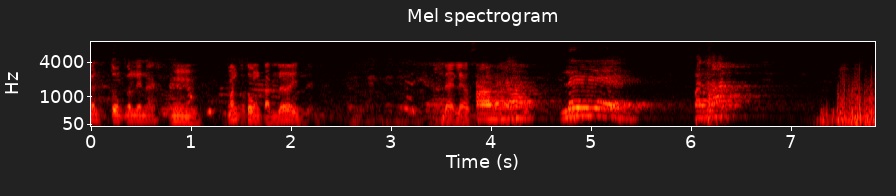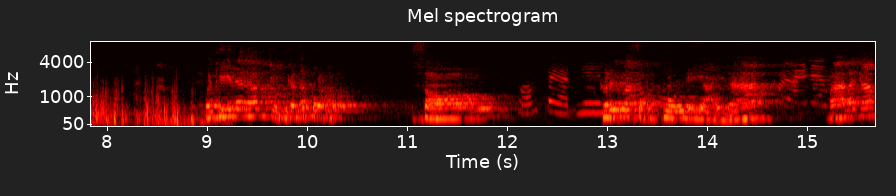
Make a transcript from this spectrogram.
มันตรงกันเลยนะอืมมันตรงกันเลย ได้แล้วเอาละครับเลขประทัดเมื่อกี้นะครับจุดกันทั้งหมดสองสองแปดนี่เขาเรียกว่าสองพวงใหญ่ๆนะฮะมาแล้วครับ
